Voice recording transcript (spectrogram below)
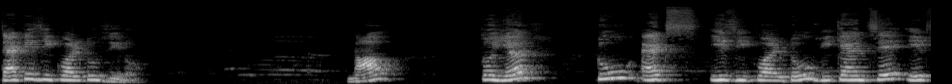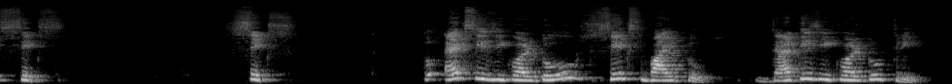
That is equal to 0. Now, so here 2x is equal to, we can say it's 6. 6. So x is equal to 6 by 2. That is equal to 3.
